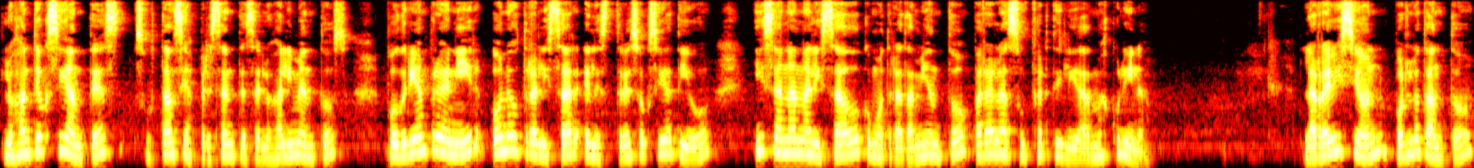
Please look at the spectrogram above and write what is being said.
Los antioxidantes, sustancias presentes en los alimentos, podrían prevenir o neutralizar el estrés oxidativo y se han analizado como tratamiento para la subfertilidad masculina. La revisión, por lo tanto,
